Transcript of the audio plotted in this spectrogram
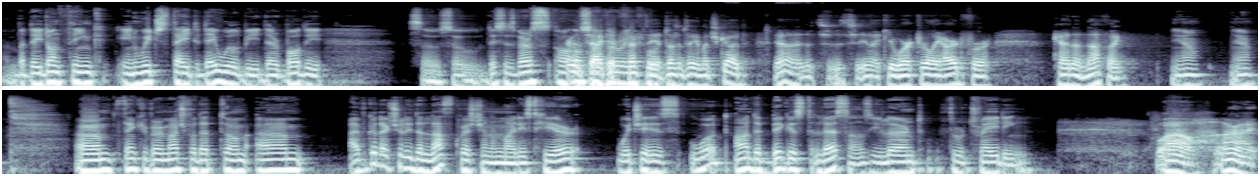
but they don't think in which state they will be, their body. So, so this is very also at very 50, important. it doesn't take much good. Yeah, it's, it's you know, like you worked really hard for kind of nothing. Yeah, yeah. Um, thank you very much for that, Tom. Um, I've got actually the last question on my list here, which is what are the biggest lessons you learned through trading? Wow. All right.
